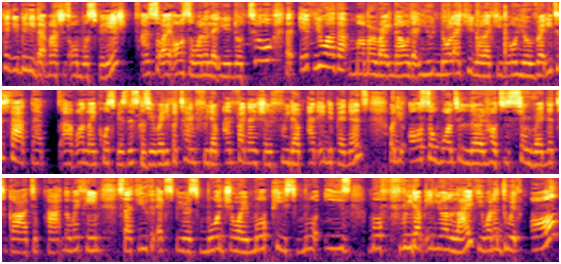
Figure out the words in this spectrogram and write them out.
can you believe that March is almost finished? And so I also want to let you know too that if you are that mama right now that you know, like you know, like you know, you're ready to start that um, online course business because you're ready for time freedom and financial freedom and independence, but you also want to learn how to surrender to God, to partner with Him, so that you can experience more joy, more peace, more ease, more freedom in your life. You want to do it all.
